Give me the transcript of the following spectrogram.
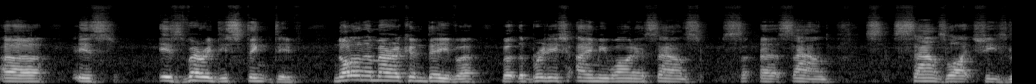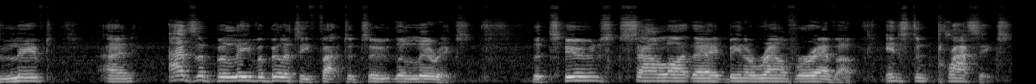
uh, is is very distinctive. Not an American diva, but the British Amy Winehouse sounds uh, sound sounds like she's lived and adds a believability factor to the lyrics. The tunes sound like they've been around forever, instant classics.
